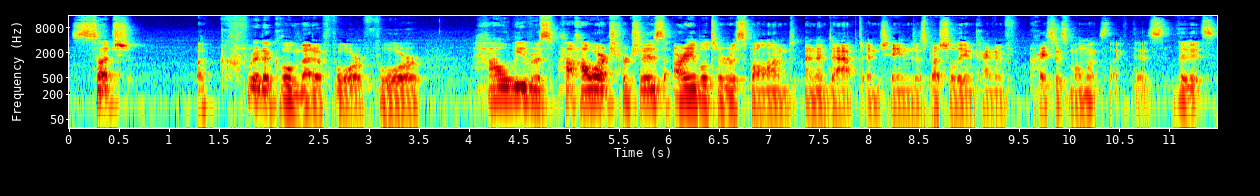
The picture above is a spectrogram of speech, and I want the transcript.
such a critical metaphor for how we res- how our churches are able to respond and adapt and change, especially in kind of crisis moments like this. That it's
